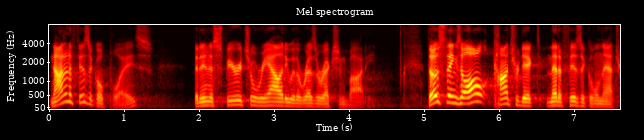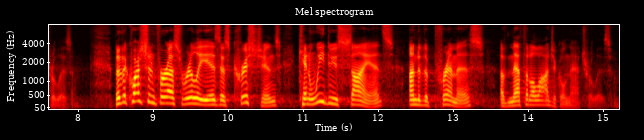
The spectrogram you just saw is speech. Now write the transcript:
not in a physical place, but in a spiritual reality with a resurrection body. Those things all contradict metaphysical naturalism. But the question for us really is as Christians, can we do science under the premise of methodological naturalism?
